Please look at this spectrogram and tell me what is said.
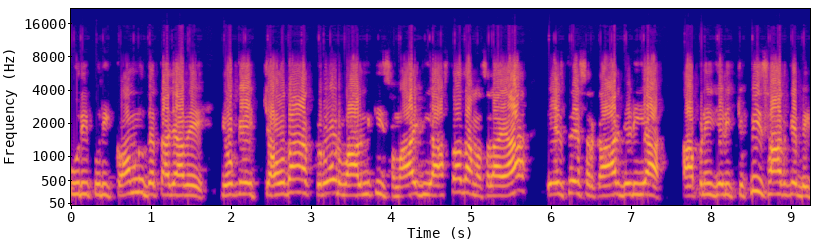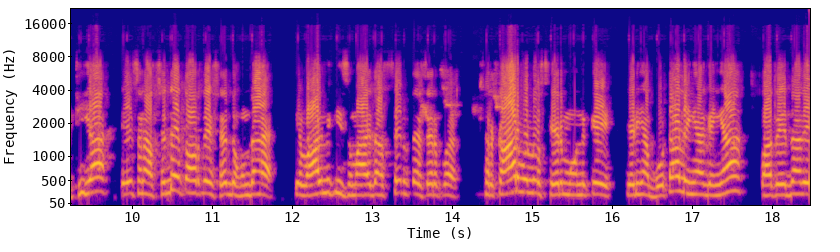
ਪੂਰੀ ਪੂਰੀ ਕੌਮ ਨੂੰ ਦਿੱਤਾ ਜਾਵੇ, ਕਿਉਂਕਿ 14 ਕਰੋੜ ਵਾਲਮੀਕੀ ਸਮਾਜ ਦੀ ਆਸਥਾ ਦਾ ਮਸਲਾ ਆ। ਇਸ ਤੇ ਸਰਕਾਰ ਜਿਹੜੀ ਆ, ਆਪਣੀ ਜਿਹੜੀ ਚੁੱਪੀ ਸਾਧ ਕੇ ਬੈਠੀ ਆ, ਇਸ ਨਾਲ ਸਿੱਧੇ ਤੌਰ ਤੇ ਸਿੱਧ ਹੁੰਦਾ ਹੈ ਕਿ ਵਾਲਮੀਕੀ ਸਮਾਜ ਦਾ ਸਿਰਫ ਤੇ ਸਿਰਫ ਸਰਕਾਰ ਵੱਲੋਂ ਸਿਰ ਮੁੰਨ ਕੇ ਜਿਹੜੀਆਂ ਵੋਟਾਂ ਲਈਆਂ ਗਈਆਂ, ਪਰ ਇਹਨਾਂ ਦੇ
